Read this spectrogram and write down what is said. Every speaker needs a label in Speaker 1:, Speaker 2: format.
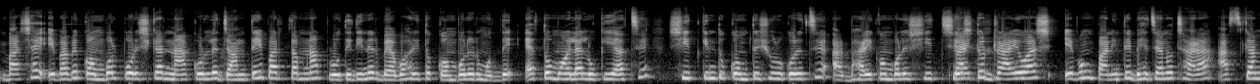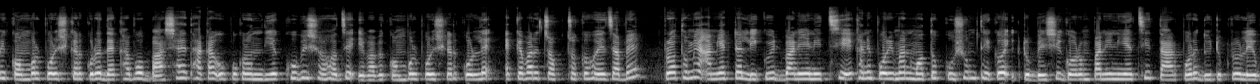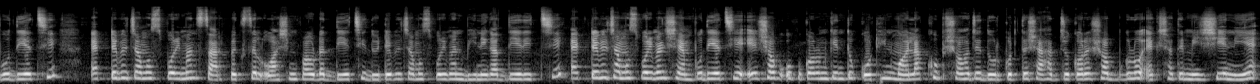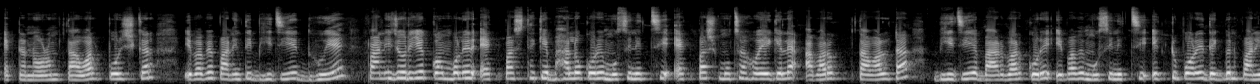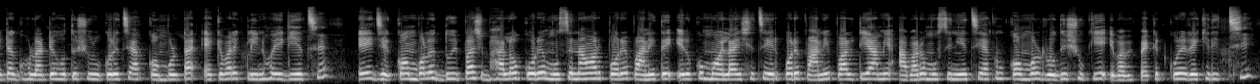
Speaker 1: বাসায় এভাবে কম্বল পরিষ্কার না করলে জানতেই পারতাম না প্রতিদিনের ব্যবহৃত কম্বলের মধ্যে এত ময়লা লুকিয়ে আছে। শীত কিন্তু কমতে শুরু করেছে আর ভারী কম্বলের শীত শেষ। তো ড্রাই ওয়াশ এবং পানিতে ভেজানো ছাড়া আজকে আমি কম্বল পরিষ্কার করে দেখাবো। বাসায় থাকা উপকরণ দিয়ে খুবই সহজে এভাবে কম্বল পরিষ্কার করলে একেবারে চকচকে হয়ে যাবে। প্রথমে আমি একটা লিকুইড বানিয়ে নিচ্ছি। এখানে পরিমাণ মতো কুসুম থেকেও একটু বেশি গরম পানি নিয়েছি। তারপরে দুই টুকরো লেবু দিয়েছি। এক টেবিল চামচ পরিমাণ সার্ফ এক্সেল ওয়াশিং পাউডার দিয়েছি। দুই টেবিল চামচ পরিমাণ ভিনেগার দিয়ে দিচ্ছি। এক টেবিল চামচ পরিমাণ শ্যাম্পু দিয়েছি। এসব উপকরণ কিন্তু কঠিন ময়লা খুব সহজে দূর করতে সাহায্য করে। সবগুলো একসাথে মিশিয়ে নিয়ে একটা নরম তাওয়াল পরিষ্কার এভাবে পানিতে ভিজিয়ে ধুয়ে পানি জড়িয়ে কম্বলের এক পাশ থেকে ভালো করে মুছে নিচ্ছি। এক পাশ মোছা হয়ে গেলে আবারও তাওয়ালটা ভিজিয়ে বারবার করে এভাবে মুছে নিচ্ছি একটু পরে দেখবেন পানিটা ঘোলাটে হতে শুরু করেছে আর কম্বলটা একেবারে ক্লিন হয়ে গিয়েছে। এই যে, কম্বলের দুই পাশ ভালো করে মুছে নেওয়ার পরে পানিতে এরকম ময়লা এসেছে, এরপরে পানি পাল্টিয়ে আমি আবারও মুছে নিয়েছি। এখন কম্বল রোদে শুকিয়ে এভাবে প্যাকেট করে রেখে দিচ্ছি।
